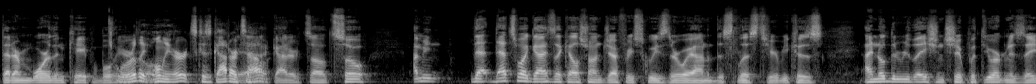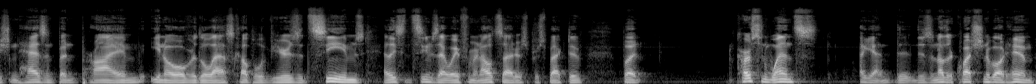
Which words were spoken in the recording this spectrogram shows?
that are more than capable here. really only hurts because Goedert's Yeah, out. Goedert's out. So, I mean, that that's why guys like Alshon Jeffery squeeze their way onto this list here because I know the relationship with the organization hasn't been prime, you know, over the last couple of years. It seems, at least it seems that way from an outsider's perspective. But Carson Wentz, again, th- there's another question about him,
